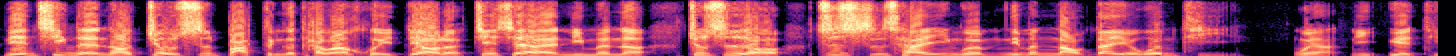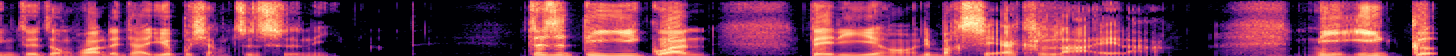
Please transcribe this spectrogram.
年轻人哦，就是把整个台湾毁掉了。接下来你们呢，就是哦支持蔡英文，你们脑袋有问题。我想你越听这种话，人家越不想支持你。这是第一关。第二哈，你把谁爱克来啦？你一个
